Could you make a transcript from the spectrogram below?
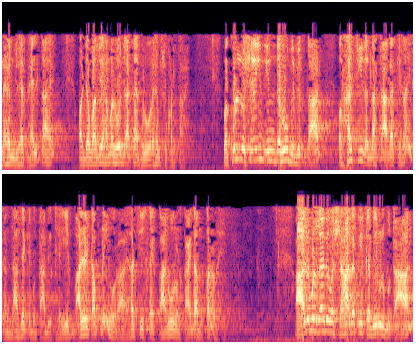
रहम जो है फैलता है। और जब वज हमल हो जाता है, फिर वो रहम सुकड़ता है। वह कुल्ल शईन इन दहू बेमकदार। और हर चीज़ अल्लाह ताला के यहाँ एक अंदाजे के मुताबिक है। ये बालल टप नहीं हो रहा है। हर चीज़ का एक कानून और कायदा मुकर है। आलिमुलगैब व शहादती कबीरमताल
